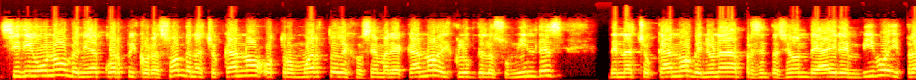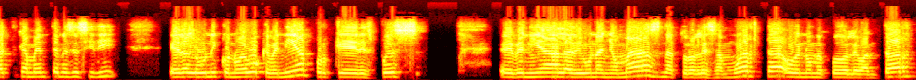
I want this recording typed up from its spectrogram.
CD1 venía Cuerpo y Corazón de Nacho Cano, Otro Muerto de José María Cano, El Club de los Humildes de Nacho Cano, venía una presentación de aire en vivo y prácticamente en ese CD era lo único nuevo que venía porque después eh, venía la de Un Año Más, Naturaleza Muerta, Hoy No Me Puedo Levantar,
